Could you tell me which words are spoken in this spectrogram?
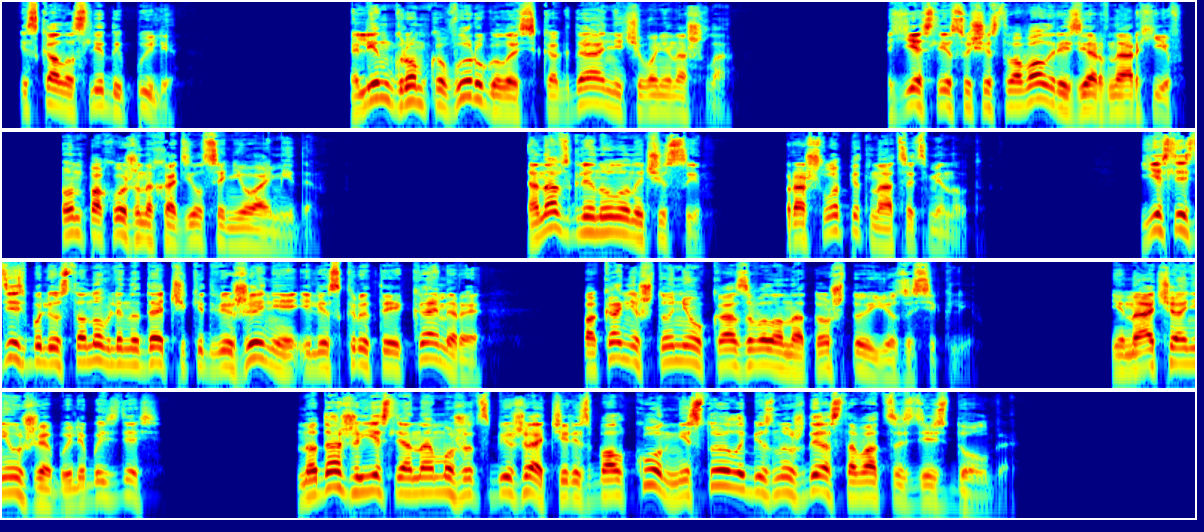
Искала следы пыли. Лин громко выругалась, когда ничего не нашла. Если существовал резервный архив, он, похоже, находился не у Амида. Она взглянула на часы. Прошло 15 минут. Если здесь были установлены датчики движения или скрытые камеры, пока ничто не указывало на то, что ее засекли. Иначе они уже были бы здесь. Но даже если она может сбежать через балкон, не стоило без нужды оставаться здесь долго.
